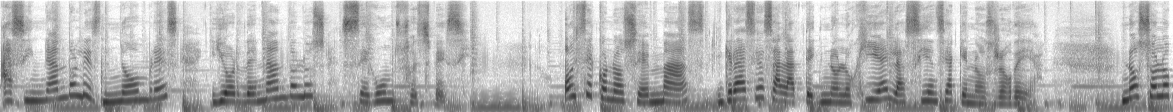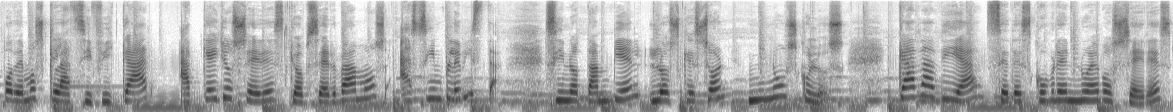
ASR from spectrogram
asignándoles nombres y ordenándolos según su especie. Hoy se conoce más gracias a la tecnología y la ciencia que nos rodea. No solo podemos clasificar aquellos seres que observamos a simple vista, sino también los que son minúsculos. Cada día se descubren nuevos seres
